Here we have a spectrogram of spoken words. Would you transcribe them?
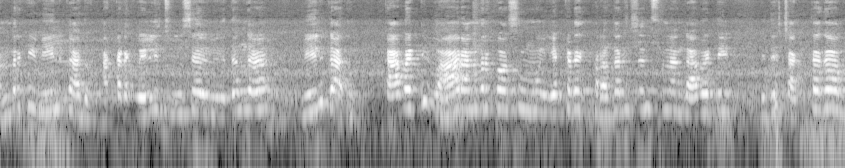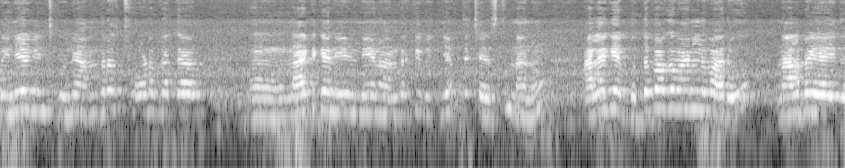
అందరికీ వీలు కాదు. అక్కడికి వెళ్ళి చూసే విధంగా వీలు కాదు. కాబట్టి వారందరి కోసం ఇక్కడ ప్రదర్శిస్తున్నాం కాబట్టి ఇది చక్కగా వినియోగించుకుని అందరూ చూడదగ్గ నాటికని నేను అందరికీ విజ్ఞప్తి చేస్తున్నాను. అలాగే బుద్ధ భగవానుల వారు నలభై ఐదు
